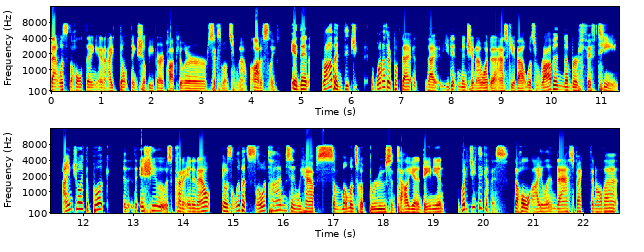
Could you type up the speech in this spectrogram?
That was the whole thing, and I don't think she'll be very popular six months from now, honestly. And then Robin, did you? One other book that that you didn't mention, I wanted to ask you about was Robin number 15. I enjoyed the book, the the issue. It was kind of in and out. It was a little bit slow at times, and we have some moments with Bruce and Talia and Damian. What did you think of this? The whole island aspect and all that?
